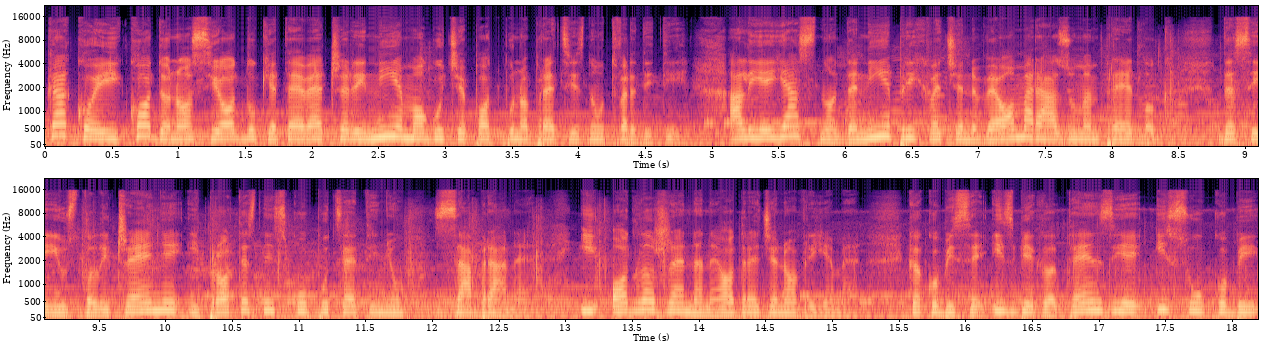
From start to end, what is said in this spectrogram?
Kako je i ko donosi odluke te večeri nije moguće potpuno precizno utvrditi, ali je jasno da nije prihvaćen veoma razuman predlog da se i ustoličenje i protestni skup u Cetinju zabrane i odlože na neodređeno vrijeme, kako bi se izbjegle tenzije i sukobi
